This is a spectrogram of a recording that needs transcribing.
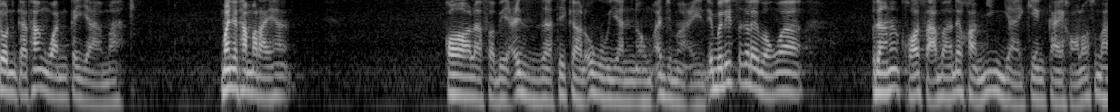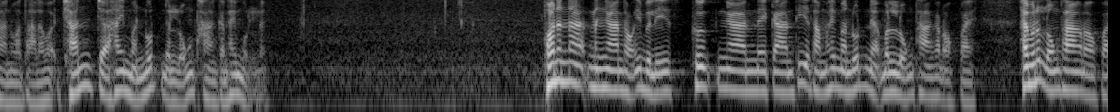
จนกระทั่งวันกิยามะมันจะทำอะไรฮะกอลาฟบิอิซซะติกาลอุกวิยันนะฮุมอัจมาอินอิบลิสก็เลยบอกว่าดังนั้นขอสาบานด้วยความยิ่งใหญ่เกรียงไกรของอัลลอฮฺสุบฮานุวะตาลาว่า ฉันจะให้มนุษย์เนี่ยหลงทางกันให้หมดเลย ราะราะนั่นนะงานของอิบลิสคืองานในการที่จะทำให้มนุษย์เนี่ยมันหลงทางกันออกไป ให้มนุษย์หลงทางกันออกไป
